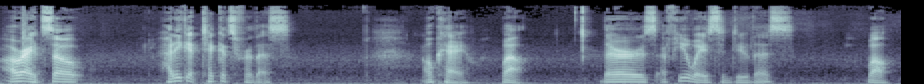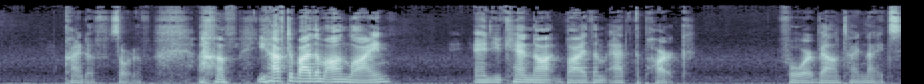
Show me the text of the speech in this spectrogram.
All right, so how do you get tickets for this? Okay, well, there's a few ways to do this. Well, kind of, sort of. Um, you have to buy them online, and you cannot buy them at the park for Valentine nights.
